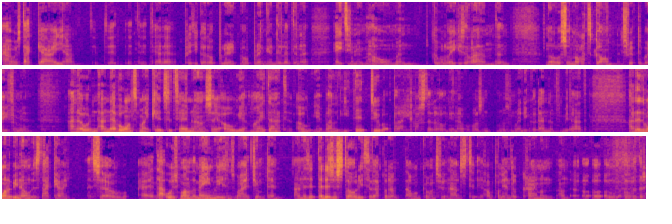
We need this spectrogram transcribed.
I was that guy. You know, they, they, they had a pretty good upbringing. They lived in a 18 room home and a couple of acres of land, and, and all of a sudden, all that's gone. It's ripped away from you. And I wouldn't. I never wanted my kids to turn around and say, "Oh yeah, my dad. Oh yeah, well he did do it, but he lost it all. You know, it wasn't wasn't really good ending for my dad." I didn't want to be known as that guy. So uh, that was one of the main reasons why I jumped in. And there is a story to that, but I, I won't go into it now. It's too, I'll probably end up crying on, on o- o- over the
